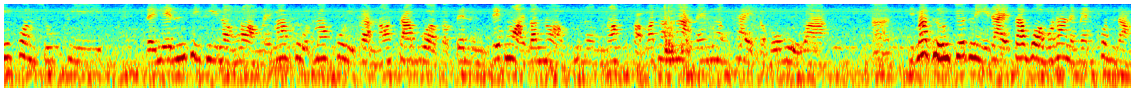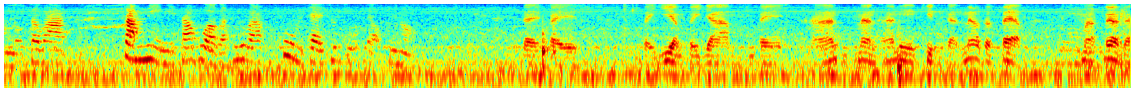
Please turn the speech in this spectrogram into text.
มีความสุขที่ได้เห็นพี่ๆน้องๆได้มาพูดมาคุยกันเนาะสาวบัวก็เป็นเด็กหน่อยบ้านนอกผู้หนึงเนาะเขามาทำงานในเมืองไทยกับโบหูว่าอ่าสิมาถึงจุดนี้ได้สาวบัวบ่ทันได้แม่นคนดังหรอกแต่ว่าซ้ำนี่นี่สาวบัวก็ถือว่าภูมิใจสุดๆแล้วพี่น้อง ได้ไป ไปเยี่ยมไปยามไปหานั่นหานี่กินกันแนวแซ่บๆมากแนวไหน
